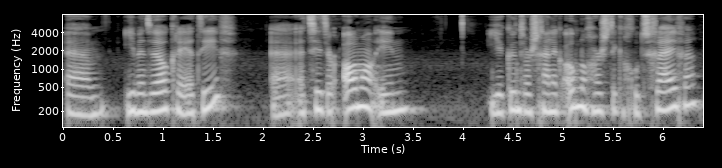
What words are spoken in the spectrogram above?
Um, je bent wel creatief. Uh, het zit er allemaal in je kunt waarschijnlijk ook nog hartstikke goed schrijven.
